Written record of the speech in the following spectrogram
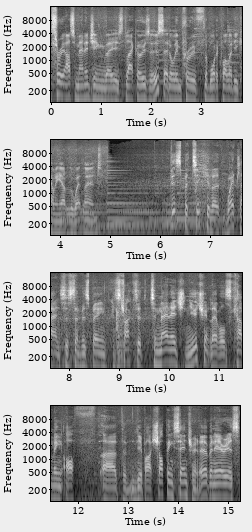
Through us managing these black oozes, it'll improve the water quality coming out of the wetland. This particular wetland system has been constructed to manage nutrient levels coming off uh, the nearby shopping centre and urban areas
